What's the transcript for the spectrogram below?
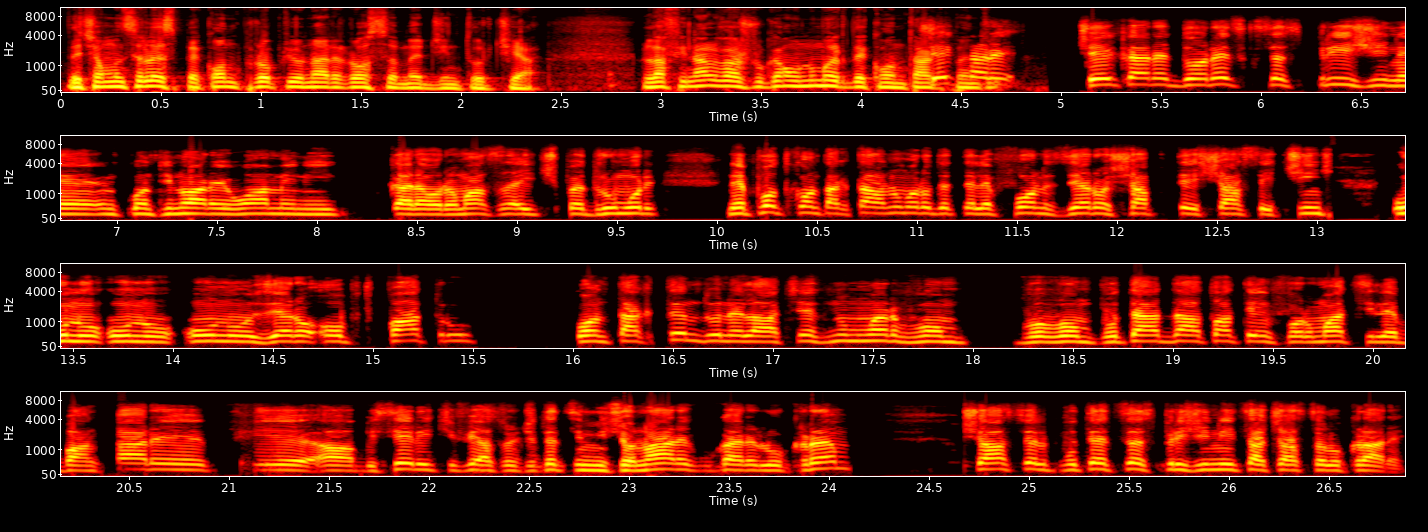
Deci am înțeles, pe cont propriu nu are rost să mergi în Turcia. La final v-aș ruga un număr de contact cei pentru... Care, cei care doresc să sprijine în continuare oamenii care au rămas aici pe drumuri, ne pot contacta la numărul de telefon 0765 111084. Contactându-ne la acest număr vom, vă vom putea da toate informațiile bancare, fie a bisericii, fie a societății misionare cu care lucrăm și astfel puteți să sprijiniți această lucrare.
